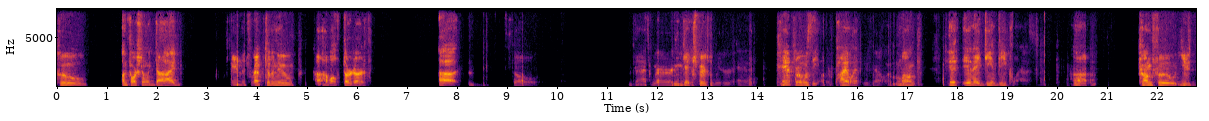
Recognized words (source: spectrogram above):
who unfortunately died in the trip to the new, uh, well, Third Earth. Uh, so that's where you get your spiritual leader, and Panthro was the other pilot, who's now a monk hit in a D&D class. Uh, Kung Fu uses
